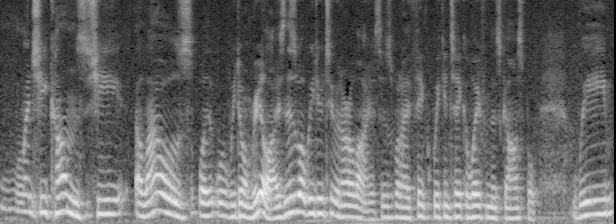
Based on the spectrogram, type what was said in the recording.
when she comes, she allows what, what we don't realize, and this is what we do too in our lives. This is what I think we can take away from this gospel. We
